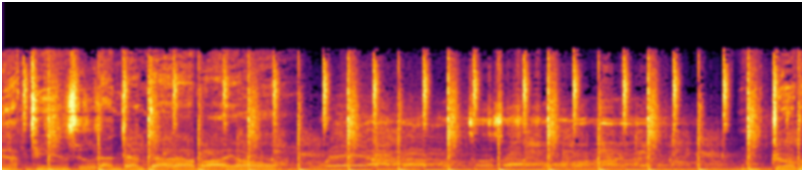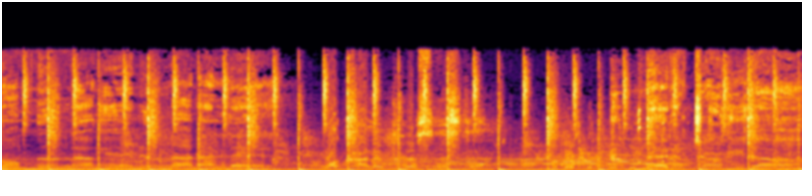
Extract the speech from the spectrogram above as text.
캡틴 술 한 잔 따라봐요 왜 아까부터 자꾸 원할까 목적 없는 항해는 안 할래 What kind of person is that?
